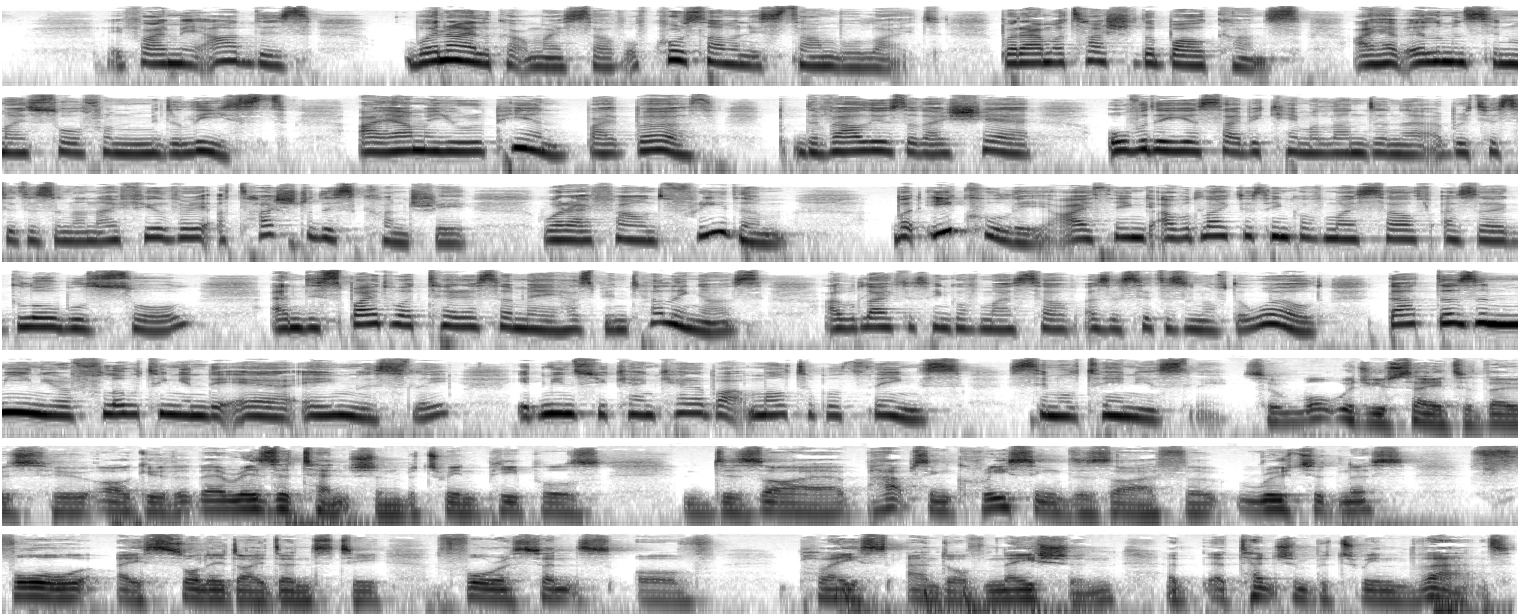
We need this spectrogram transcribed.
If I may add this, when I look at myself, of course I'm an Istanbulite, but I'm attached to the Balkans. I have elements in my soul from the Middle East. I am a European by birth. The values that I share. Over the years, I became a Londoner, a British citizen, and I feel very attached to this country where I found freedom. But equally, I think I would like to think of myself as a global soul. And despite what Theresa May has been telling us, I would like to think of myself as a citizen of the world. That doesn't mean you're floating in the air aimlessly. It means you can care about multiple things simultaneously. So, what would you say to those who argue that there is a tension between people's desire, perhaps increasing desire for rootedness, for a solid identity, for a sense of place and of nation, a, a tension between that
